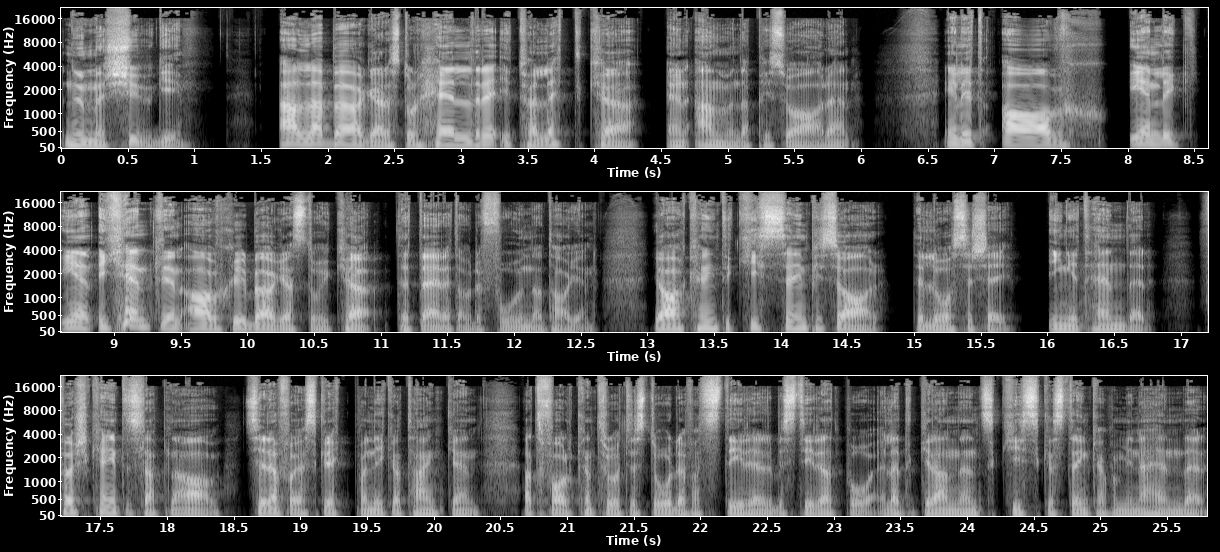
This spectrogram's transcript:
Nummer 20. Alla bögar står hellre i toalettkö än använda pissoaren. Enligt av, enligt, en, egentligen avskyr bögar att stå i kö. Detta är ett av de få undantagen. Jag kan inte kissa i en pissoar. Det låser sig. Inget händer. Först kan jag inte slappna av. Sedan får jag skräckpanik av tanken att folk kan tro att jag står där för att stirra eller bli stirrat på. Eller att grannens kiss ska stänka på mina händer.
